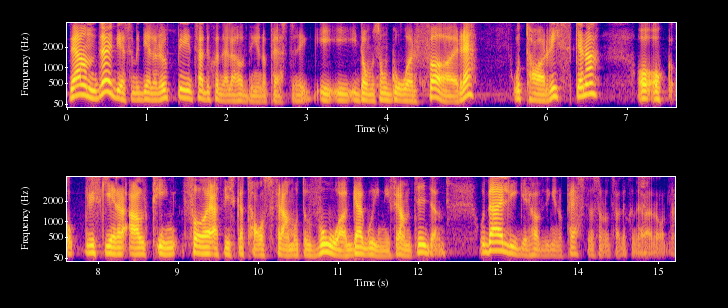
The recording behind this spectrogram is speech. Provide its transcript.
Det andra är det som vi delar upp i traditionella hövdingen och prästen i, i, i de som går före och tar riskerna och, och, och riskerar allting för att vi ska ta oss framåt och våga gå in i framtiden. Och där ligger hövdingen och prästen som de traditionella rollerna.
